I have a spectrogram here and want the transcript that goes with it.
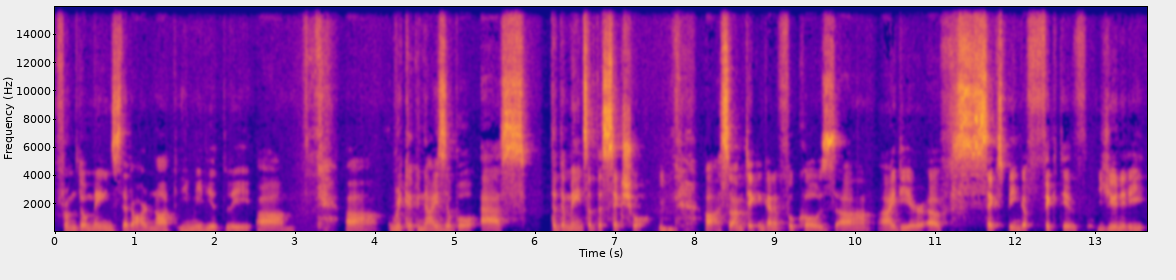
from domains that are not immediately um, uh, recognizable as the domains of the sexual. Mm-hmm. Uh, so I'm taking kind of Foucault's uh, idea of sex being a fictive unity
